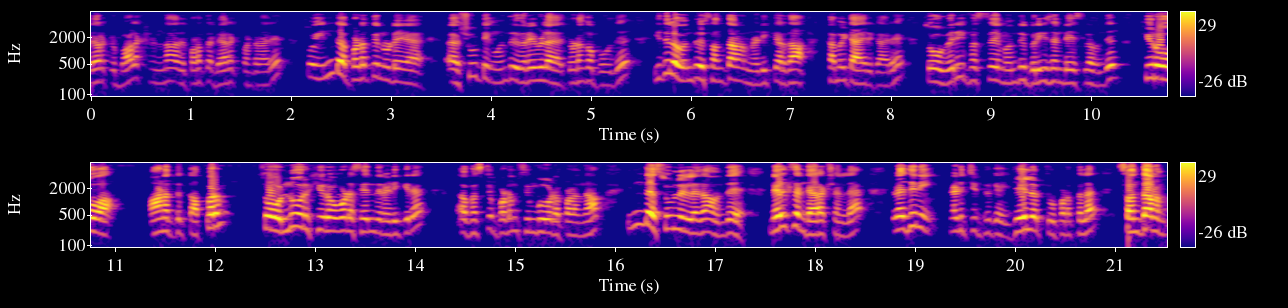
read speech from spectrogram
டேரக்டர் பாலகிருஷ்ணன் தான் அது படத்தை டைரக்ட் பண்ணுறாரு ஸோ இந்த படத்தினுடைய ஷூட்டிங் வந்து விரைவில் தொடங்க போகுது. இதில் வந்து சந்தானம் நடிக்கிறதா கமிட் ஆயிருக்காரு. ஸோ வெரி ஃபர்ஸ்ட் டைம் வந்து இப்போ டேஸில் வந்து ஹீரோவா ஆனதுக்கு அப்புறம் ஸோ இன்னொரு ஹீரோவோட சேர்ந்து நடிக்கிற ஃபஸ்ட்டு படம் சிம்புவோட படம் தான். இந்த சூழ்நிலை தான் வந்து நெல்சன் டைரக்ஷனில் ரஜினி நடிச்சிட்டு இருக்க ஜெயிலர் டூ படத்தில் சந்தானம்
